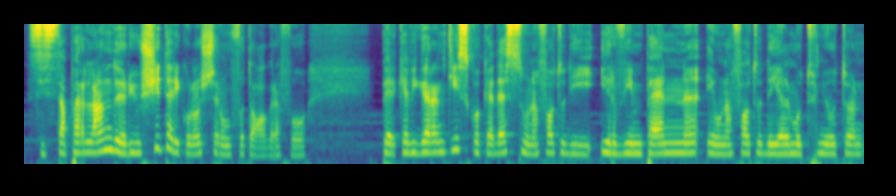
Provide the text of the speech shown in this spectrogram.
si sta parlando e riuscite a riconoscere un fotografo. Perché vi garantisco che adesso una foto di Irving Penn e una foto di Helmut Newton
